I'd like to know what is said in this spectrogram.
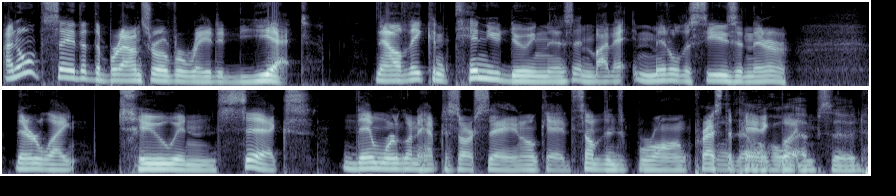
I don't say that the Browns are overrated yet. Now if they continue doing this, and by the middle of the season they're they're like two and six. Then we're going to have to start saying, okay, something's wrong. Press the We'll a panic whole button. episode.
